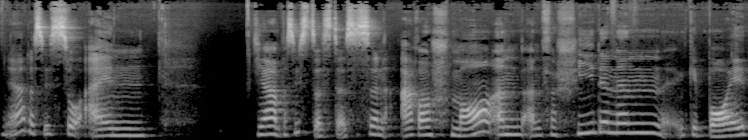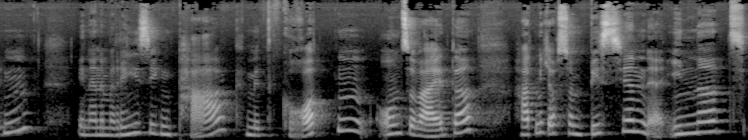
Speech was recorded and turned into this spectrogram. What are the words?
Ja, das ist so ein, ja, was ist das? Das ist ein Arrangement an, an verschiedenen Gebäuden in einem riesigen Park mit Grotten und so weiter. Hat mich auch so ein bisschen erinnert,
